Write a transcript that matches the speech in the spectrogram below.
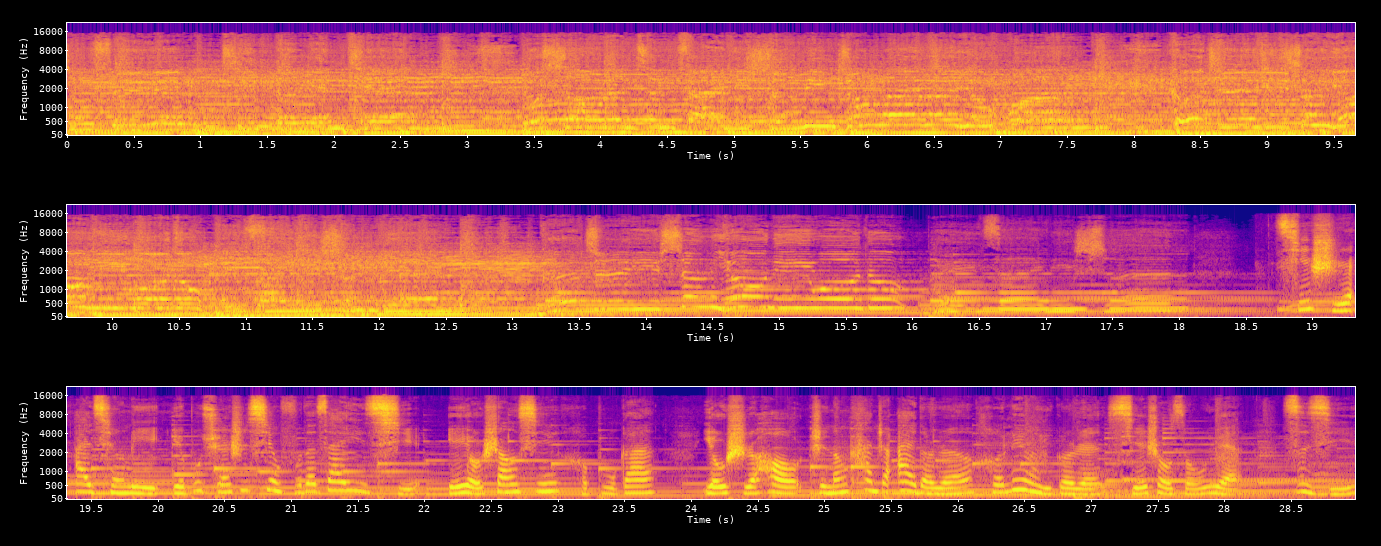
受岁月无情的变迁？多少人曾在你生命中来了又还？可知一生有你，我都陪在你身边。可知一生有你，我都陪在你身边。其实爱情里也不全是幸福的在一起，也有伤心和不甘。有时候只能看着爱的人和另一个人携手走远，自己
